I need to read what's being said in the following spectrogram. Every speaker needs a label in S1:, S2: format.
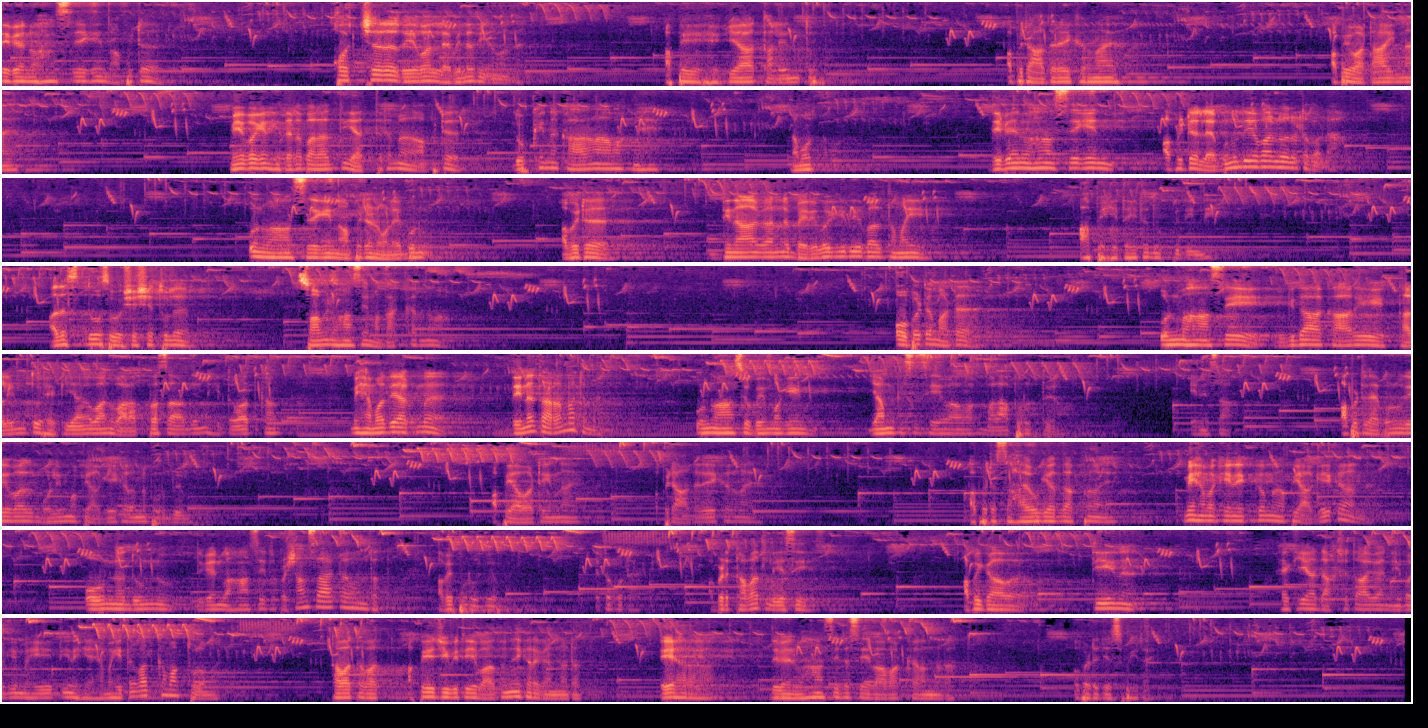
S1: දෙවන් වහන්සේගෙන් අපිට කොච්චර දේවල් ලැබිල තියෙනවද අපේ හැකියා තලෙන්තු අපිට ආදරය කරන අය අපි වටා ඉන්න අය. මේ වගෙන හිතල බලද්දී ඇත්තටම අපිට දුක්කන්න කාරණාවක් නැහැ. නමුත් දෙවන් වහන්සේගෙන් අපිට ලැබුණු දේවල් වලට වඩා උන්වහන්සේගෙන් අපිට නොලැබුණු අපිට දිනාගන්න බැරිවගිරියවල් තමයි අප හිත හිත දුක්විදින්නේ. අදස්දෝ සුවිශේෂය තුළ ස්වාමින් වහන්සේ මතක් කරනවා. ඔබට මට උන්වහන්සේ විවිධාකාරයේ තලින්තු හැකියාවන් වරප්‍රසාදයෙන් හිතවත්කම් මෙ හැම දෙයක්ම දෙන තරමටම උන්වහන්සේ ඔබෙන් මගින් යම් කිසි සේවාවක් බලාපොරොත්තුය. එනිසා අපට ලැබුණු දේවල් මුලින් අපි අගේ කරන්න පුරුදුම. අපි අවට ඉන්න අය අපිට ආදරය කරන අය අපිට සහයෝගයක් දක්වන අය මේ හැම කෙනෙක්කම අපි අගේ කරන්න ඔවුන්න දුන්නු දිවෙන් වහන්සේට ප්‍රශංසා කරන්නටත් අපි පුරුදුවමු එතකොට අපට තවත් ලේසි අපි ගාව තියෙන හැකියා දක්ෂතාවයන් ඒ වගේම හේතින හැම හිතවත්කමක් තුළම තවතවත් අපේ ජීවිතයේ වර්ධනය කරගන්නටත් ඒ හරහා දෙවන් වහන්සේට සේවාවක් කරන්නට ඔබට ජෙස්පීටයි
